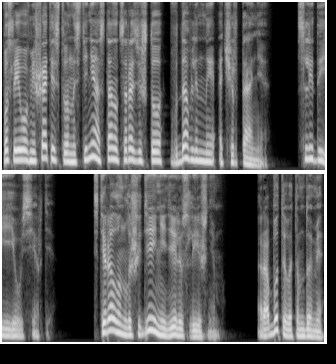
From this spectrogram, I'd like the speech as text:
После его вмешательства на стене останутся разве что вдавленные очертания, следы ее усердия. Стирал он лошадей неделю с лишним. Работы в этом доме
